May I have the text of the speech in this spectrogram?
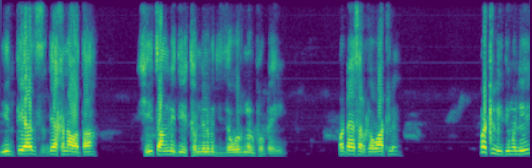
इम्तियाज देखना होता. ही चांगली ती थंबनेल मध्ये तिचा ओरिजिनल फोटो आहे. पटायसारखं वाटलं. पटली ती म्हणली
